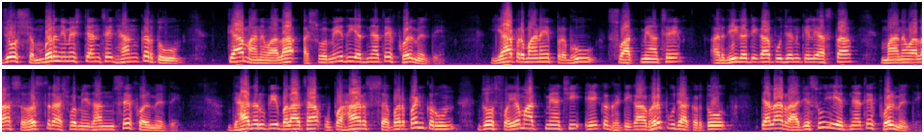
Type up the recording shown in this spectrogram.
जो शंभर निमेष त्यांचे ध्यान करतो त्या मानवाला अश्वमेध यज्ञाचे फळ मिळते. याप्रमाणे प्रभू स्वात्म्याचे अर्धी घटिका पूजन केले असता मानवाला सहस्त्र अश्वमेधांचे फळ मिळते. ध्यानरूपी बलाचा उपहार समर्पण करून जो स्वयमात्म्याची एक घटिकाभर पूजा करतो त्याला राजसूय यज्ञाचे फळ मिळते.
